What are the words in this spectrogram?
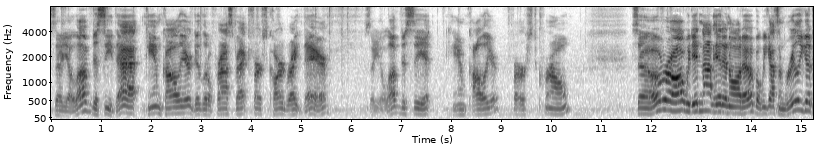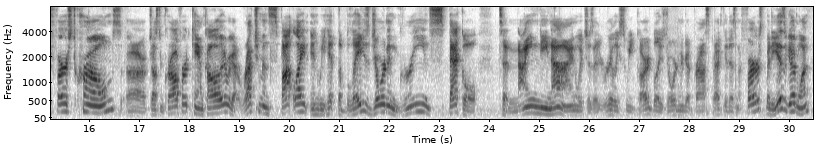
So you love to see that. Cam Collier, good little prospect. First card right there. So you love to see it. Cam Collier, first chrome. So overall, we did not hit an auto, but we got some really good first chromes. Uh, Justin Crawford, Cam Collier, we got a Rutschman Spotlight, and we hit the Blaze Jordan Green Speckle to 99, which is a really sweet card. Blaze Jordan, a good prospect. It isn't a first, but he is a good one.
